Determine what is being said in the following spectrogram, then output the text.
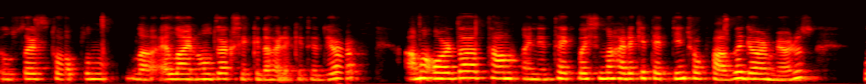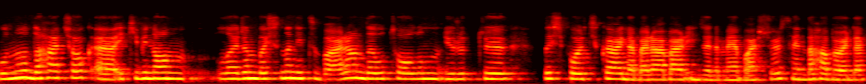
uluslararası toplumla align olacak şekilde hareket ediyor. Ama orada tam hani tek başına hareket ettiğini çok fazla görmüyoruz. Bunu daha çok e, 2010'ların başından itibaren Davutoğlu'nun yürüttüğü dış politikayla beraber incelemeye başlıyoruz. Hani daha böyle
